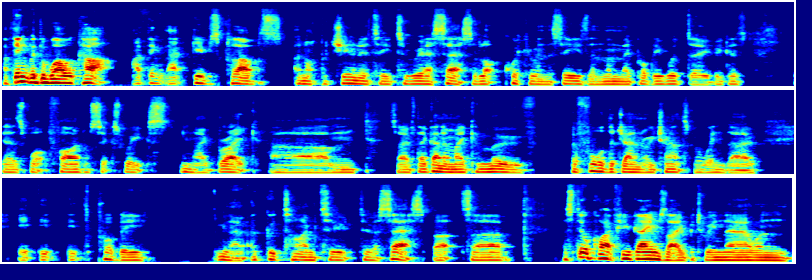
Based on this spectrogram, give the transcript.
I think with the World Cup, I think that gives clubs an opportunity to reassess a lot quicker in the season than they probably would do because there's what five or six weeks, you know, break. Um, so if they're going to make a move before the January transfer window, it, it, it's probably you know a good time to to assess. But uh, there's still quite a few games though between now and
